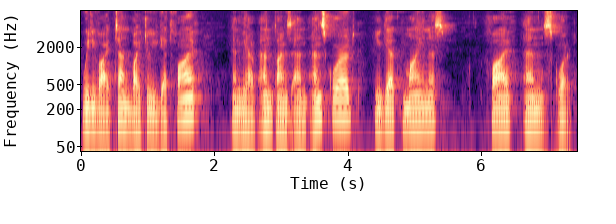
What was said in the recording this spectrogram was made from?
we divide 10 by 2 you get 5 and we have n times n n squared you get minus 5n squared.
